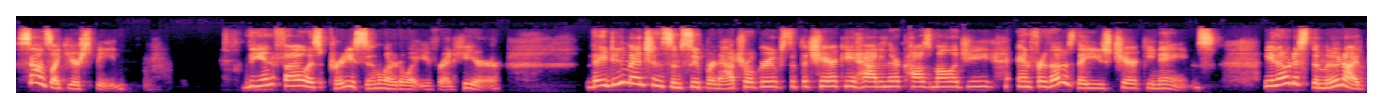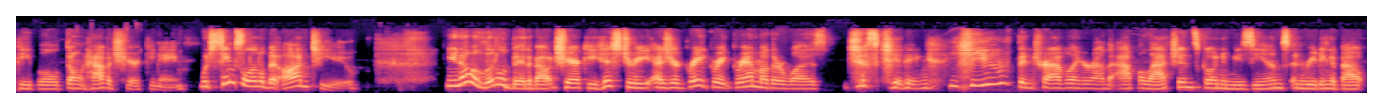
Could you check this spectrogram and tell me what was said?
Sounds like your speed. The info is pretty similar to what you've read here. They do mention some supernatural groups that the Cherokee had in their cosmology, and for those, they use Cherokee names. You notice the Moon Eyed people don't have a Cherokee name, which seems a little bit odd to you. You know a little bit about Cherokee history as your great great grandmother was. Just kidding. You've been traveling around the Appalachians, going to museums, and reading about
